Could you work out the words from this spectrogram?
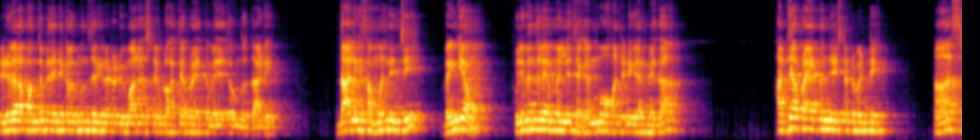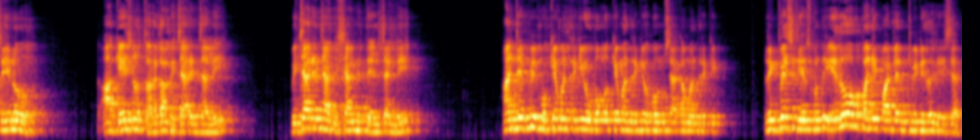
రెండు వేల పంతొమ్మిది ఎన్నికలకు ముందు జరిగినటువంటి విమానాశ్రయంలో హత్యా ప్రయత్నం ఏదైతే ఉందో దాడి దానికి సంబంధించి వ్యంగ్యం పులివెందుల ఎమ్మెల్యే జగన్మోహన్ రెడ్డి గారి మీద హత్యా ప్రయత్నం చేసినటువంటి శ్రీను ఆ కేసును త్వరగా విచారించాలి. విచారించి ఆ విషయాన్ని తేల్చండి. అని చెప్పి ముఖ్యమంత్రికి ఉప ముఖ్యమంత్రికి హోంశాఖ మంత్రికి రిక్వెస్ట్ చేసుకుంటూ ఏదో ఒక పని పాటలేని ట్వీట్ ఏదో చేశారు.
